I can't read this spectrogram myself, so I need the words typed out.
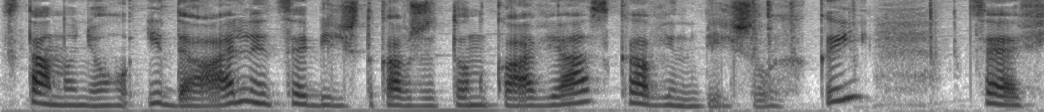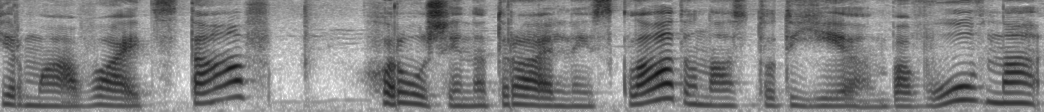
Стан у нього ідеальний, це більш така вже тонка в'язка, він більш легкий. Це фірма White Stuff. Хороший натуральний склад. У нас тут є бавовна,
